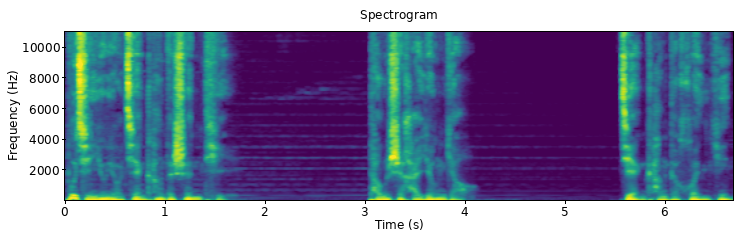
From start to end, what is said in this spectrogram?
不仅拥有健康的身体，同时还拥有健康的婚姻。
